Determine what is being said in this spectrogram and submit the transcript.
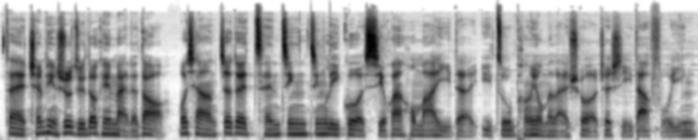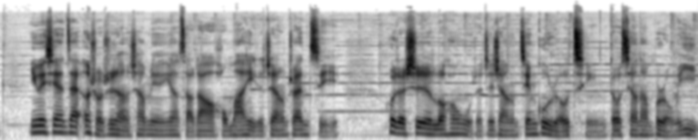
在诚品书局都可以买得到。我想，这对曾经经历过喜欢红蚂蚁的蚁族朋友们来说，这是一大福音。因为现在在二手市场上面要找到红蚂蚁的这张专辑，或者是罗红武的这张《坚固柔情》，都相当不容易。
